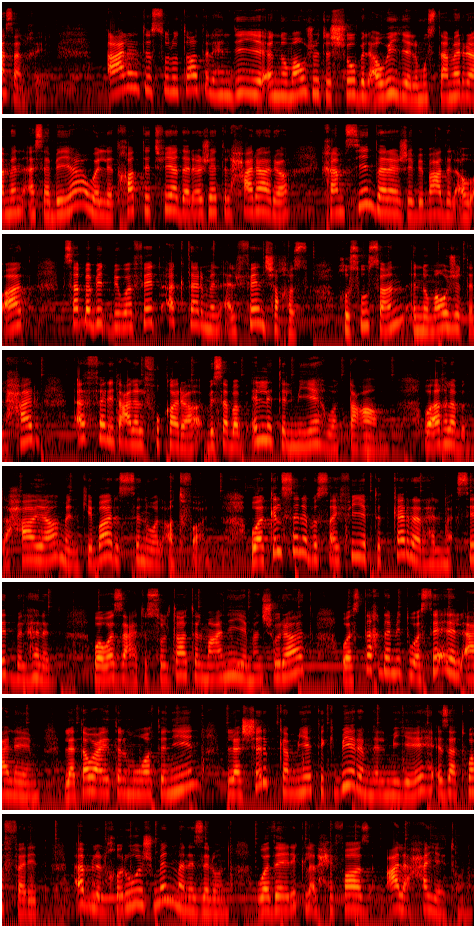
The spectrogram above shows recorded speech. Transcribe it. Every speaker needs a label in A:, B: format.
A: مساء الخير. أعلنت السلطات الهندية أنه موجة الشوب القوية المستمرة من أسابيع واللي تخطت فيها درجات الحرارة 50 درجة ببعض الأوقات سببت بوفاة أكثر من 2000 شخص خصوصا أنه موجة الحر أثرت على الفقراء بسبب قلة المياه والطعام وأغلب الضحايا من كبار السن والأطفال. وكل سنة بالصيفية بتتكرر هالمأساة بالهند ووزعت السلطات المعنية منشورات واستخدمت وسائل الإعلام لتوعية المواطنين لشرب شرب كميات كبيرة من المياه إذا توفرت قبل الخروج من منازلهم وذلك للحفاظ على حياتهم.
